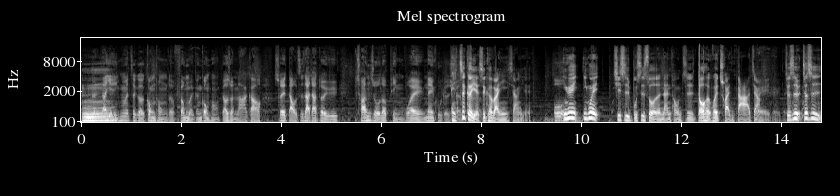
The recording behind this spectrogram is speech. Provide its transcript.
嗯，那也因为这个共同的氛围跟共同的标准拉高，所以导致大家对于穿着的品味、内裤的哎、欸，这个也是刻板印象耶。哦，因为因为其实不是所有的男同志都很会穿搭，这样，对对对，就是就是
